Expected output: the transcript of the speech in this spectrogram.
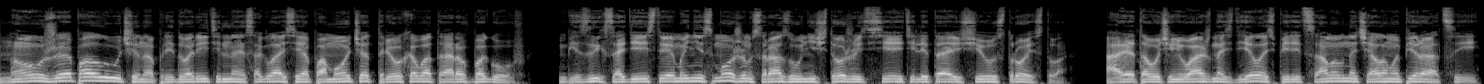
Но уже получено предварительное согласие помочь от трех аватаров богов. Без их содействия мы не сможем сразу уничтожить все эти летающие устройства. А это очень важно сделать перед самым началом операции.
